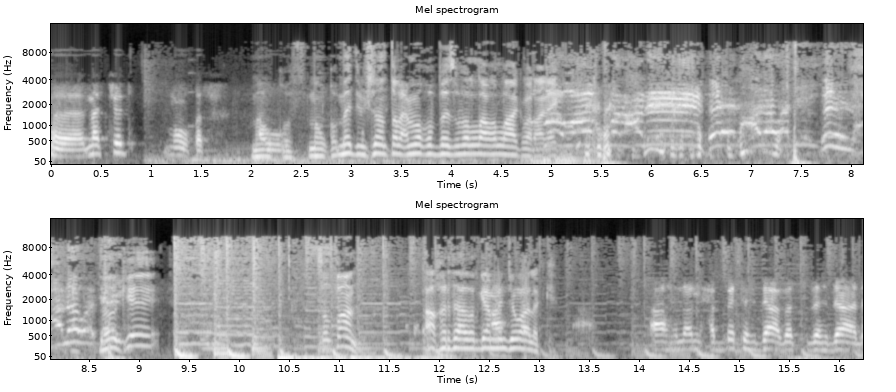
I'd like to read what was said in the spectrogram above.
آه، مسجد. موقف. موقف. موقف. ما أدري شلون طلع موقف بس والله والله أكبر عليك. أكبر عليك! إيه الحلاوة دي إيه الحلاوة دي! okay. سلطان آخر ثلاث ارقام من جوالك. أهلا حبيت إهداء بس الاهداء ل-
